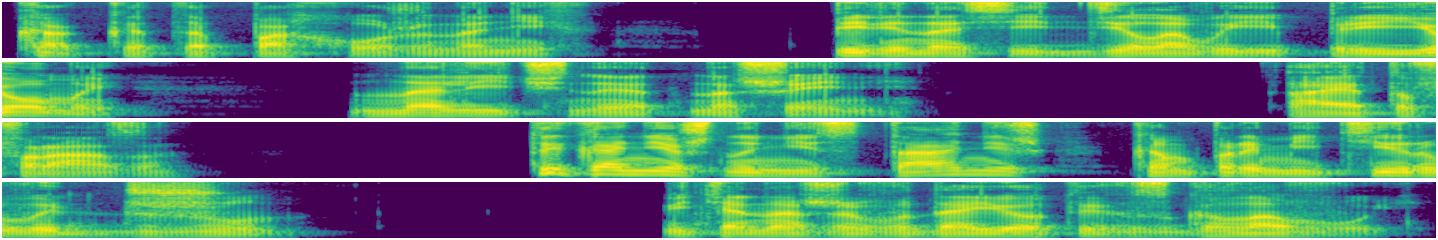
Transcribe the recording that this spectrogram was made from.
как это похоже на них. Переносить деловые приемы на личные отношения. А эта фраза. Ты, конечно, не станешь компрометировать Джун. Ведь она же выдает их с головой.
